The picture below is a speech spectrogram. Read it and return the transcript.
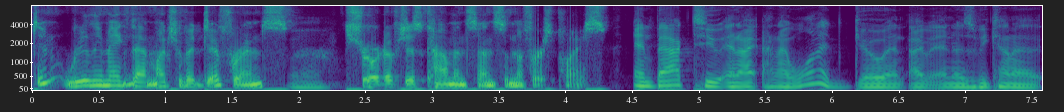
didn't really make that much of a difference, yeah. short of just common sense in the first place. And back to and I and I want to go and I, and as we kind of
